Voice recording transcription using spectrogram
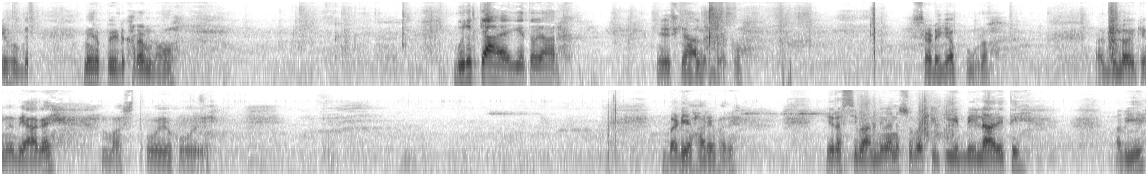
ये हो गया। मेरा पेट खराब ना हो। बुझे क्या है ये तो यार। ये इसकी हालत देखो। सड़ गया पूरा। और गिलोय के में भी आ गए। मस्त ओए होए। बढ़िया हरे भरे। ये रस्सी बांधी मैंने सुबह क्योंकि ये बेल आ रही थी। अब ये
